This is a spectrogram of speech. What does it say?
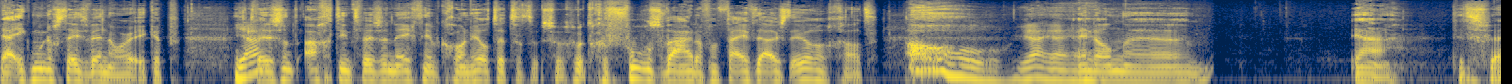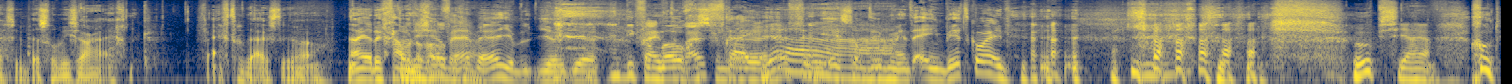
Ja, ik moet nog steeds wennen hoor. Ik heb Ja? 2018, 2019 heb ik gewoon heel tijd een soort gevoelswaarde van 5000 euro gehad. Oh, ja, ja, ja. En dan, eh, ja, Dit is best, best wel bizar eigenlijk. 50.000 euro. Nou ja, daar gaan we nog over hebben. Hè. Je, je, je Die vermogensvrije ja. is op dit moment één bitcoin. Oeps, ja, ja. Goed,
